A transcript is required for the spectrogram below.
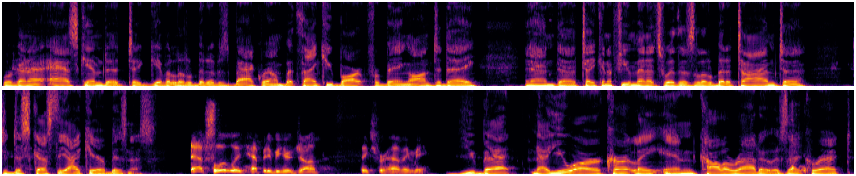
we're going to ask him to, to give a little bit of his background. But thank you, Bart, for being on today and uh, taking a few minutes with us, a little bit of time to, to discuss the eye care business. Absolutely. Happy to be here, John. Thanks for having me. You bet. Now, you are currently in Colorado. Is that correct?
